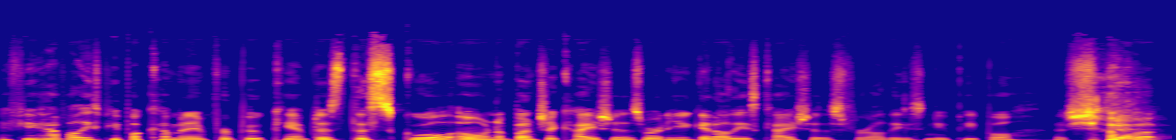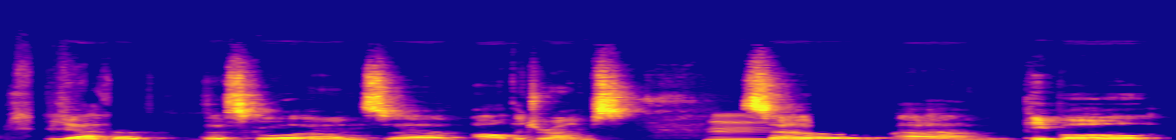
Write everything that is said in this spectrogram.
if you have all these people coming in for boot camp? Does the school own a bunch of caixas? Where do you get all these caixas for all these new people that show yeah. up? Yeah, the the school owns uh, all the drums. Mm. So um, people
